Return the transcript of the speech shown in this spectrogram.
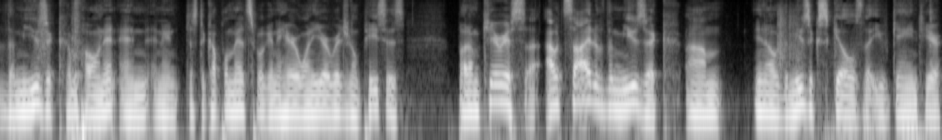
the music component, and, and in just a couple minutes, we're going to hear one of your original pieces. But I'm curious, uh, outside of the music, um, you know, the music skills that you've gained here,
